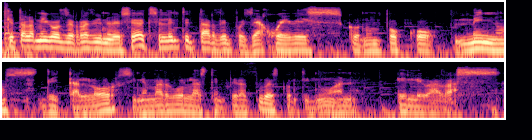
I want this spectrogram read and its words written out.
¿Qué tal amigos de Radio Universidad? Excelente tarde, pues ya jueves con un poco menos de calor, sin embargo las temperaturas continúan elevadas.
